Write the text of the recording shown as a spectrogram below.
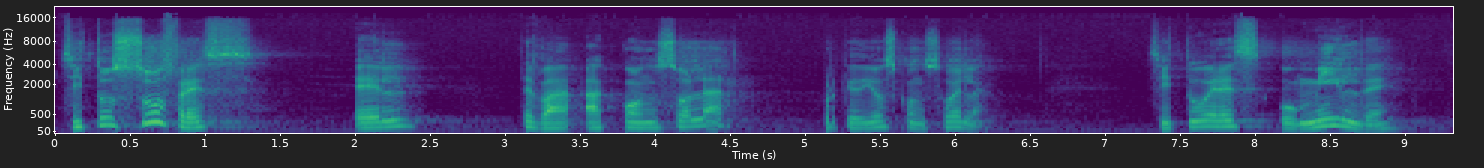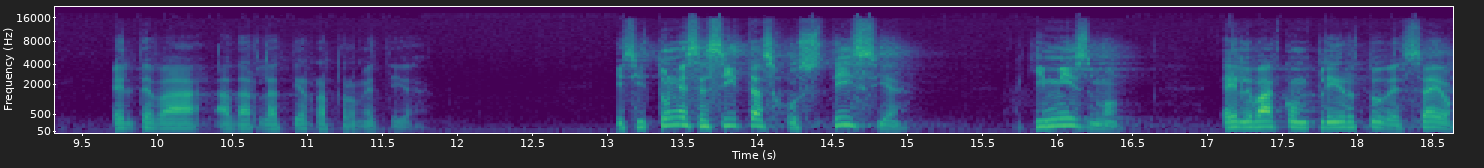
Si tú sufres, Él te va a consolar, porque Dios consuela. Si tú eres humilde, él te va a dar la tierra prometida. Y si tú necesitas justicia, aquí mismo, Él va a cumplir tu deseo.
